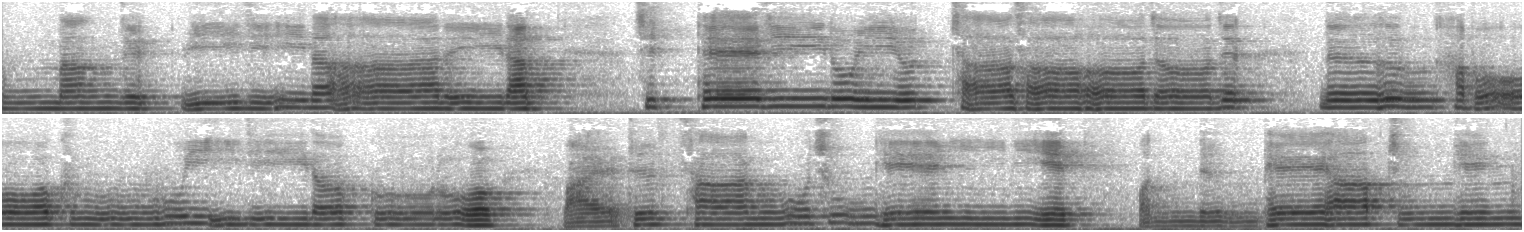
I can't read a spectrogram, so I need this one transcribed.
풍망즉 위진하느라. 지태지도의 유차사저즉 능하보 구이지덕구로 말특상우 중행이니 원능 배합 중행지의야라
